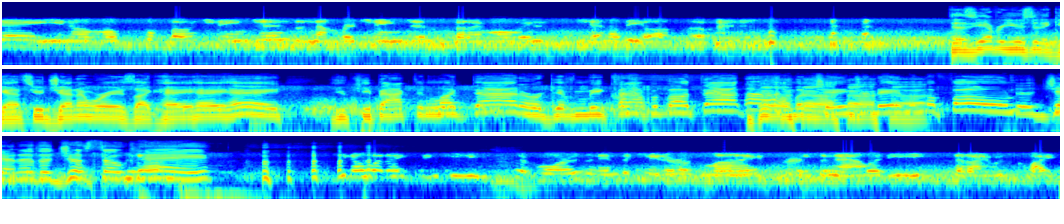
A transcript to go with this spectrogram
day, you know, multiple phone changes, a number changes, but I'm always Jenna the Awesome. Does he ever use it against you, Jenna, where he's like, hey, hey, hey, you keep acting like that or giving me crap about that? I'm going to change your name on my phone. To Jenna the Just Okay. you know what? I think he uses it more as an indicator of my personality that I was quite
